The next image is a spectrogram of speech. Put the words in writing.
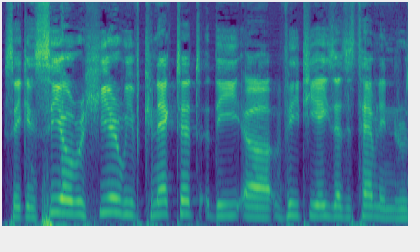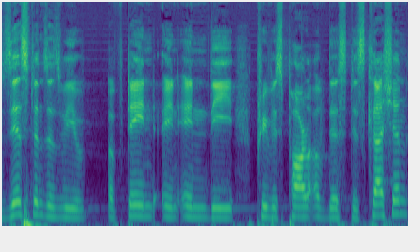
So you can see over here we've connected the uh, VTH as is in resistance as we obtained in, in the previous part of this discussion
